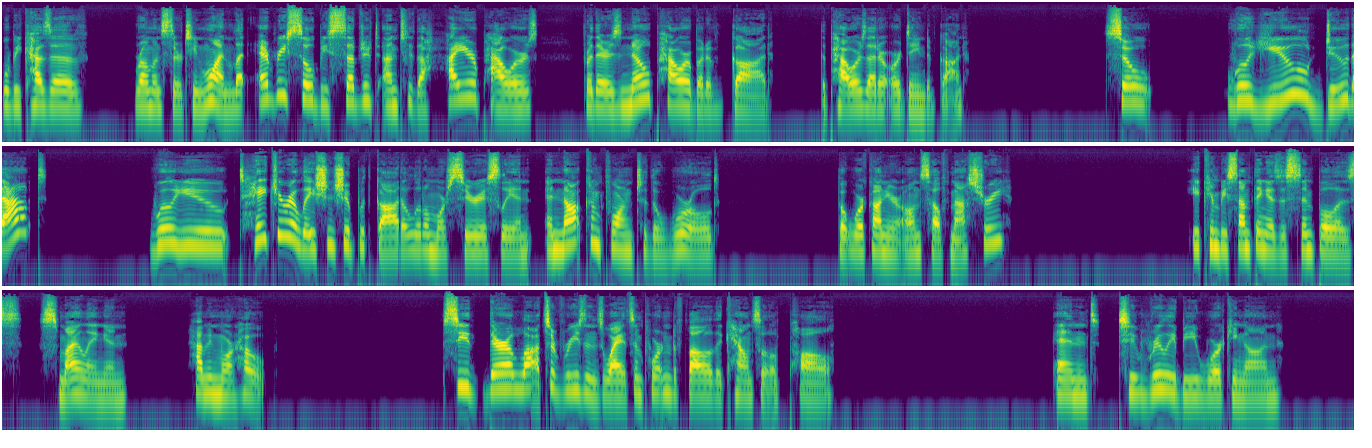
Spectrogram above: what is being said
Well, because of Romans 13:1, let every soul be subject unto the higher powers, for there is no power but of God, the powers that are ordained of God. So, will you do that? will you take your relationship with God a little more seriously and, and not conform to the world, but work on your own self mastery? It can be something as, as simple as smiling and having more hope. See, there are lots of reasons why it's important to follow the counsel of Paul and to really be working on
